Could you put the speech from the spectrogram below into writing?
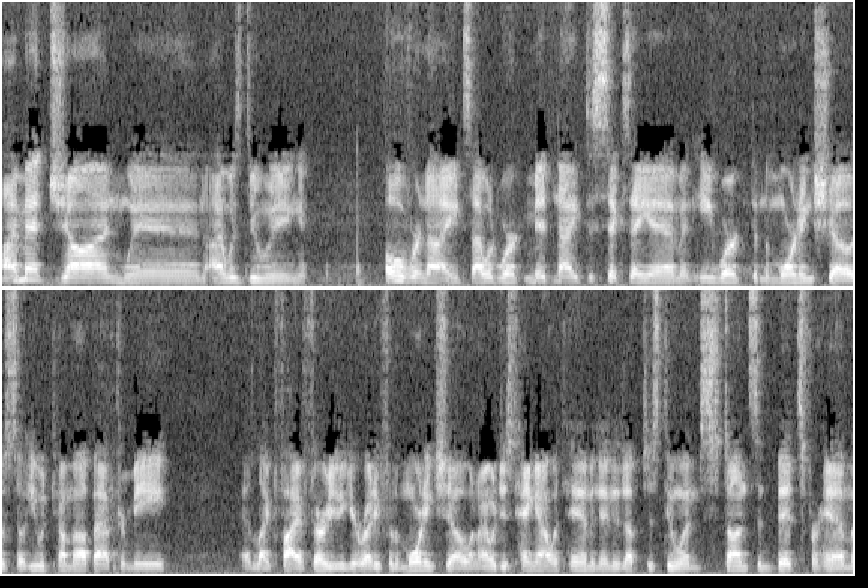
I met John when I was doing overnights. I would work midnight to 6 a.m. and he worked in the morning show, so he would come up after me at like 5:30 to get ready for the morning show, and I would just hang out with him and ended up just doing stunts and bits for him,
